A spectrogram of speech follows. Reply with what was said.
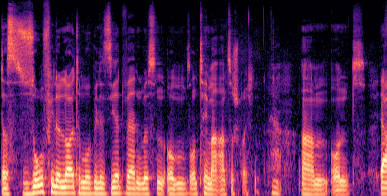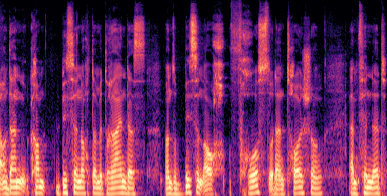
dass so viele Leute mobilisiert werden müssen, um so ein Thema anzusprechen. Ja. Ähm, und ja, und dann kommt ein bisschen noch damit rein, dass man so ein bisschen auch Frust oder Enttäuschung empfindet,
